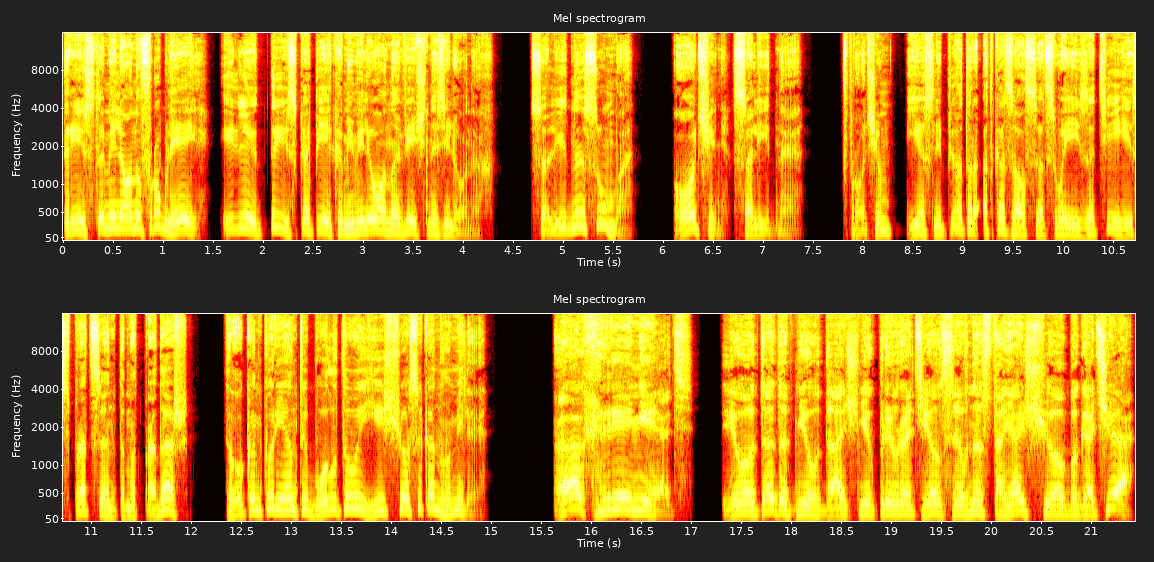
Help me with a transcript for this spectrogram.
триста миллионов рублей или три с копейками миллиона вечно зеленых. Солидная сумма. Очень солидная. Впрочем, если Петр отказался от своей затеи с процентом от продаж, то конкуренты Болотовы еще сэкономили. «Охренеть! И вот этот неудачник превратился в настоящего богача?»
